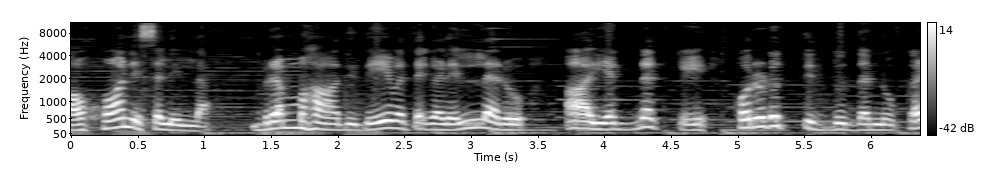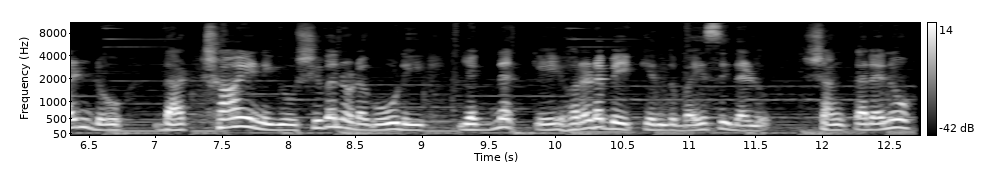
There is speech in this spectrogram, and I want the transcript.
ಆಹ್ವಾನಿಸಲಿಲ್ಲ. ಬ್ರಹ್ಮಾದಿ ದೇವತೆಗಳೆಲ್ಲರೂ ಆ ಯಜ್ಞಕ್ಕೆ ಹೊರಡುತ್ತಿದ್ದುದನ್ನು ಕಂಡು ದಾಕ್ಷಾಯಿಣಿಯು ಶಿವನೊಡಗೂಡಿ ಯಜ್ಞಕ್ಕೆ ಹೊರಡಬೇಕೆಂದು ಬಯಸಿದಳು. ಶಂಕರನು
